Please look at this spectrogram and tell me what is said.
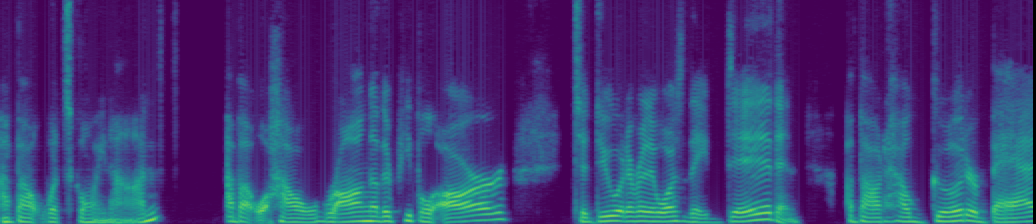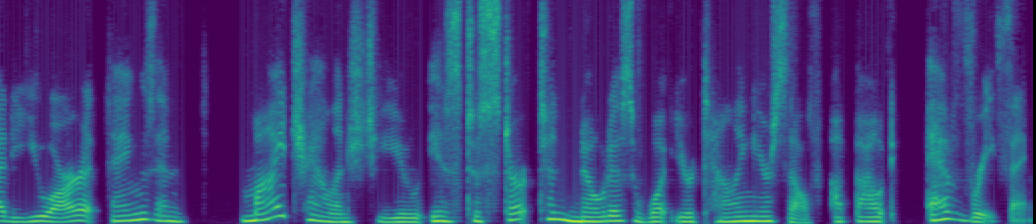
about what's going on, about how wrong other people are to do whatever it was they did and about how good or bad you are at things. And my challenge to you is to start to notice what you're telling yourself about everything.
